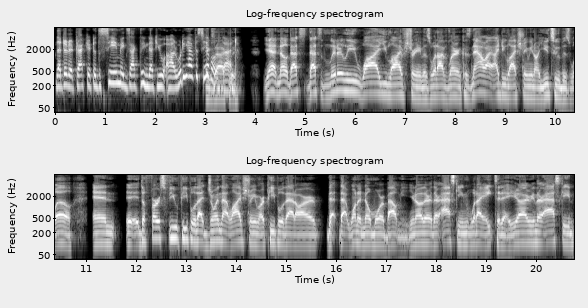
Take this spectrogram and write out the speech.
that are attracted to the same exact thing that you are. What do you have to say exactly. about that? Yeah, no, that's that's literally why you live stream is what I've learned because now I, I do live streaming on YouTube as well, and it, the first few people that join that live stream are people that are that that want to know more about me. You know, they're they're asking what I ate today. You know, I mean, they're asking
